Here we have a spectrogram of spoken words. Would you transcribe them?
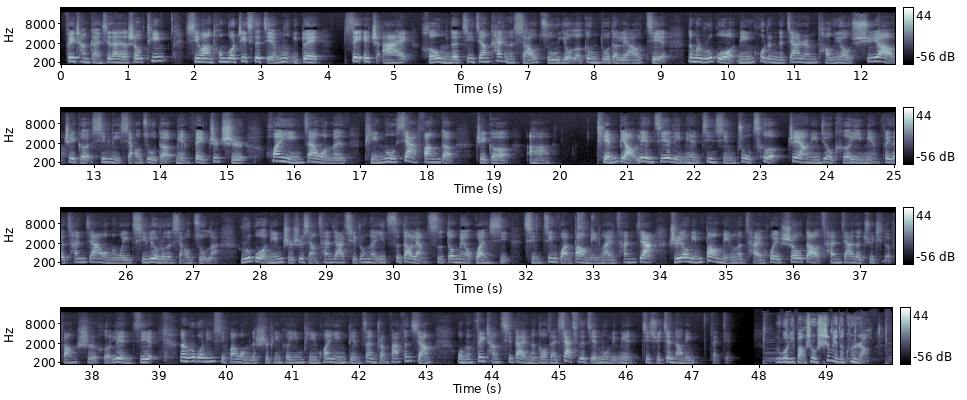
非常感谢大家的收听，希望通过这期的节目，你对。CHI 和我们的即将开展的小组有了更多的了解。那么，如果您或者你的家人朋友需要这个心理小组的免费支持，欢迎在我们屏幕下方的这个啊。填表链接里面进行注册，这样您就可以免费的参加我们为期六周的小组了。如果您只是想参加其中的一次到两次都没有关系，请尽管报名来参加。只有您报名了，才会收到参加的具体的方式和链接。那如果您喜欢我们的视频和音频，欢迎点赞、转发、分享。我们非常期待能够在下期的节目里面继续见到您。再见。如果你饱受失眠的困扰，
